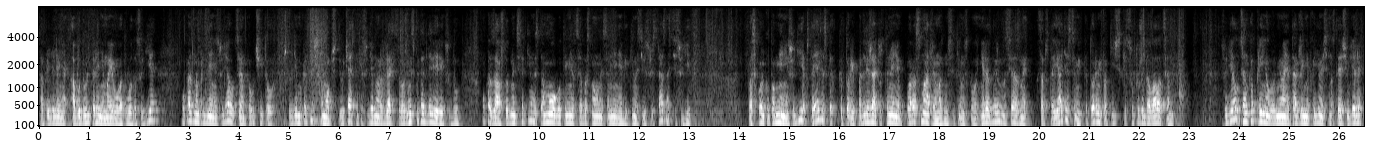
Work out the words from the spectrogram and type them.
определения об удовлетворении моего отвода судье в указанном определении судья Луценко учитывал, что в демократическом обществе участники судебного разбирательства должны испытывать доверие к суду. Указал, что административности могут иметься обоснованные сомнения объективности и беспристрастности судьи, поскольку, по мнению судьи, обстоятельства, которые подлежат установлению по рассматриваемому административному неразрывно связаны с обстоятельствами, которыми фактически суд уже давал оценку. Судья Луценко принял во внимание также и необходимость в настоящем деле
